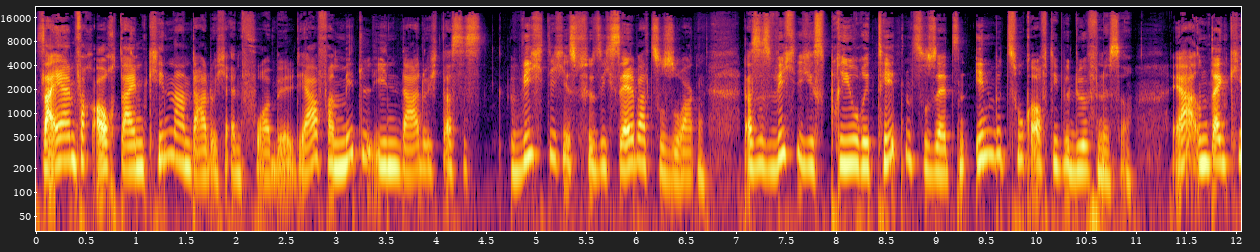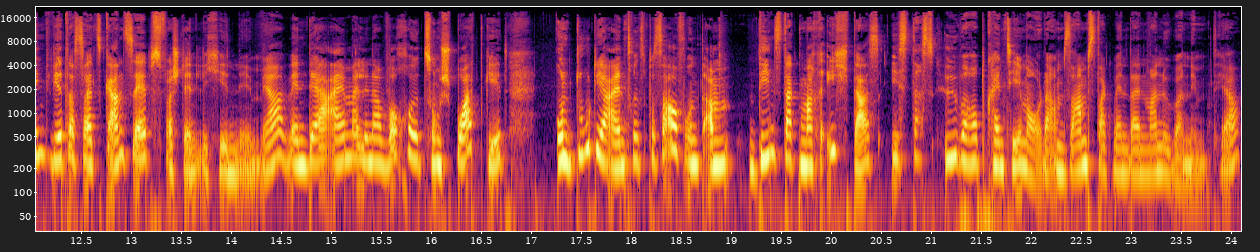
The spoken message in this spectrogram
sei einfach auch deinen Kindern dadurch ein Vorbild, ja, vermittel ihnen dadurch, dass es wichtig ist, für sich selber zu sorgen, dass es wichtig ist, Prioritäten zu setzen in Bezug auf die Bedürfnisse. Ja, und dein Kind wird das als ganz selbstverständlich hinnehmen. Ja, wenn der einmal in der Woche zum Sport geht, und du dir einträgst, pass auf, und am Dienstag mache ich das, ist das überhaupt kein Thema. Oder am Samstag, wenn dein Mann übernimmt, ja.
